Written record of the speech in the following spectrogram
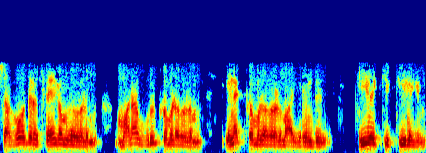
சகோதர சிநேகமுள்ளவர்களும் மன உருக்கமுள்ளவர்களும் இணக்கமுள்ளவர்களுமாய் இருந்து தீமைக்கு தீமையும்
